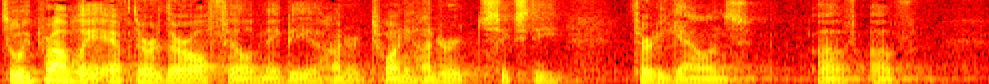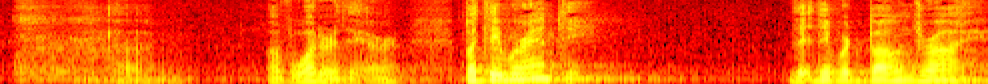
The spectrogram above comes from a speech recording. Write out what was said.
So we probably, after they're all filled, maybe 120, 160, 30 gallons of, of, uh, of water there. But they were empty, they, they were bone dry.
